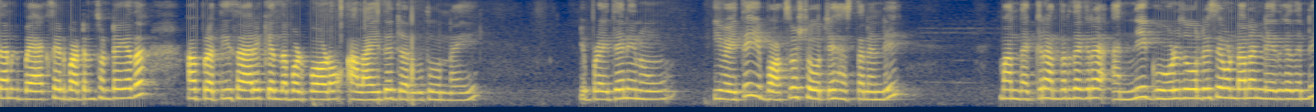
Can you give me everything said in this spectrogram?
దానికి బ్యాక్ సైడ్ బటన్స్ ఉంటాయి కదా అవి ప్రతిసారి కింద పడిపోవడం అలా అయితే జరుగుతూ ఉన్నాయి. ఇప్పుడైతే నేను ఇవైతే ఈ బాక్స్లో స్టోర్ చేసేస్తానండి. మన దగ్గర అందరి దగ్గర అన్నీ గోల్డ్ జ్యువెలరీసే ఉండాలని లేదు కదండి.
